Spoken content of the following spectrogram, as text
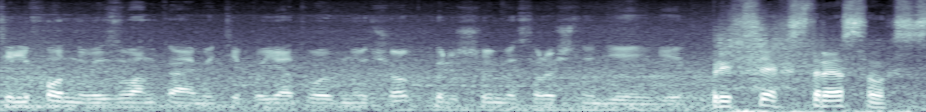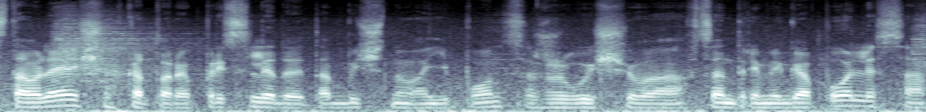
телефонными звонками, типа «я твой внучок, пришли мне срочно деньги». При всех стрессовых составляющих, которые преследуют обычного японца, живущего в центре мегаполиса,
